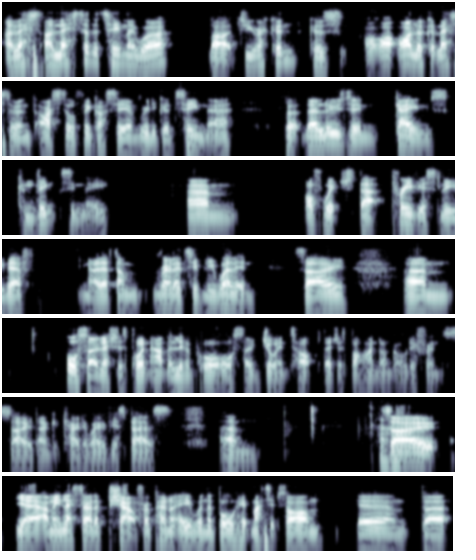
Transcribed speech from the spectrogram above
Unless, unless they're the team they were, like, do you reckon? Because I, I look at Leicester and I still think I see a really good team there, but they're losing games convincingly, um, of which that previously they've, you know, they've done relatively well in. So, um, also, let's just point out that Liverpool are also joint top. They're just behind on goal difference. So don't get carried away with your Spurs. Um. So yeah, I mean Leicester had a shout for a penalty when the ball hit Matip's arm, um, but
